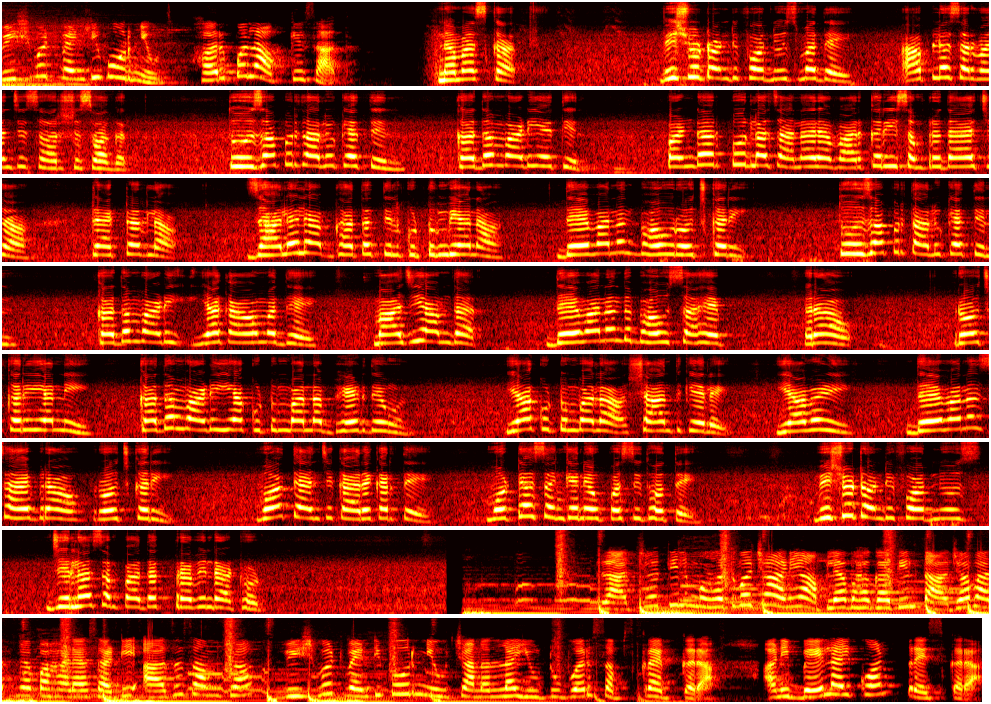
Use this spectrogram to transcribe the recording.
विश्व 24 न्यूज हर पल आपके साथ. नमस्कार. विश्व ट्वेंटी फोर न्यूजमध्ये आपल्या सर्वांचे सहर्ष स्वागत. तुळजापूर तालुक्यातील कदमवाडी येथील पंढरपूरला जाणाऱ्या वारकरी संप्रदायाच्या ट्रॅक्टरला झालेल्या अपघातातील कुटुंबियांना देवानंद भाऊ रोजकरी तुळजापूर तालुक्यातील कदमवाडी या गावामध्ये माजी आमदार देवानंद भाऊ साहेब राव लष्करी यांनी कदमवाडी या कुटुंबांना भेट देऊन या कुटुंबाला शांत केले. यावेळी देवानंद साहेबराव रोजकरी व त्यांचे कार्यकर्ते मोठ्या संख्येने उपस्थित होते. विश्व ट्वेंटी फोर न्यूज जिल्हा संपादक प्रवीण राठोड. राज्यातील महत्त्वाच्या आणि आपल्या भागातील ताज्या बातम्या पाहण्यासाठी आजच आमच्या विश्व 24 न्यूज चॅनलला यूट्यूबवर सबस्क्राईब करा आणि बेल आयकॉन प्रेस करा.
